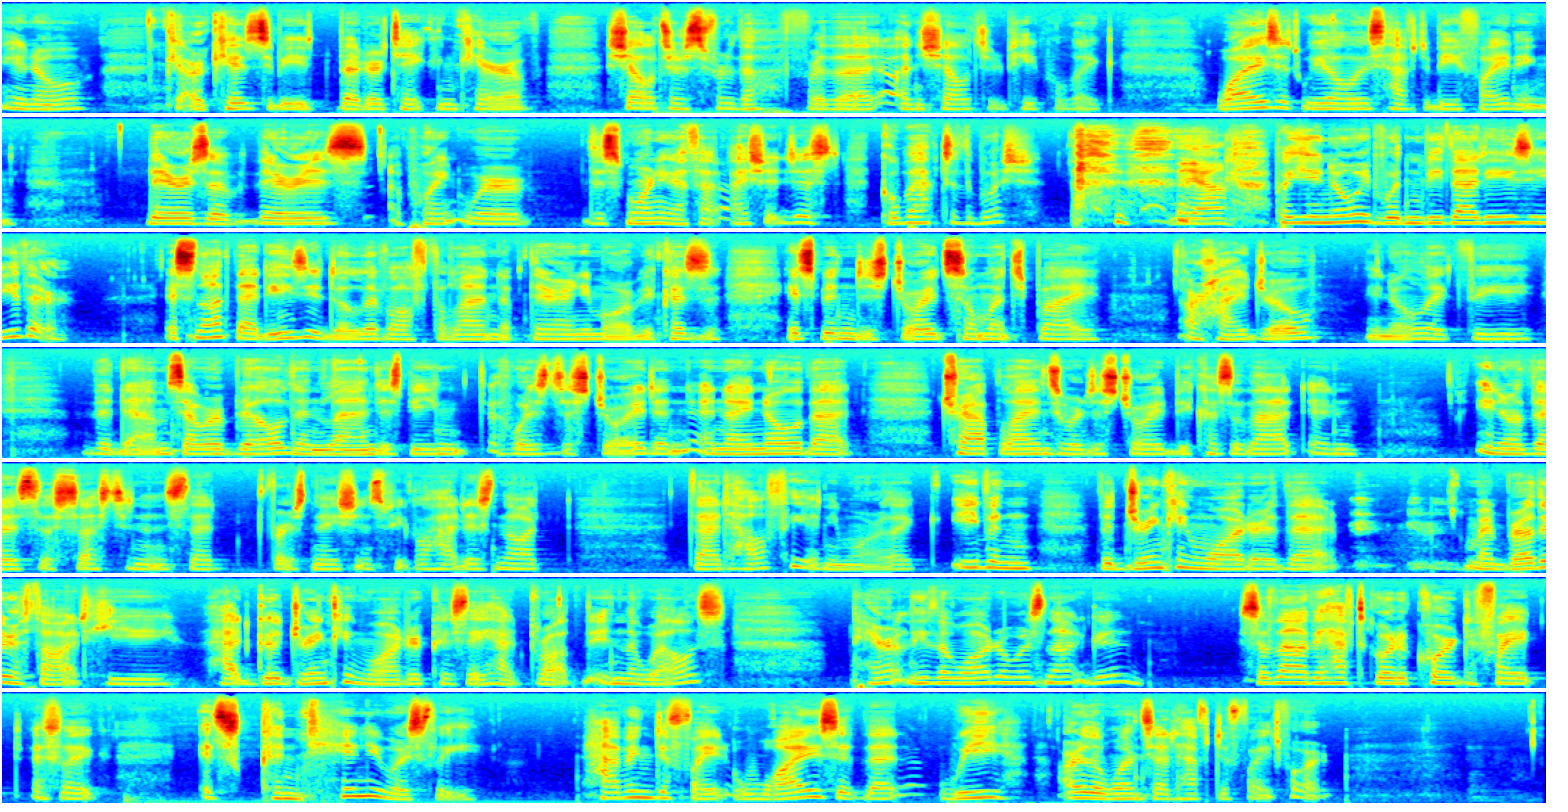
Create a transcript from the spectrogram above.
you know, our kids to be better taken care of, shelters for the for the unsheltered people. Like, why is it we always have to be fighting? There is a there is a point where this morning I thought I should just go back to the bush. yeah. But you know, it wouldn't be that easy either. It's not that easy to live off the land up there anymore because it's been destroyed so much by our hydro. You know, like the the dams that were built and land is being was destroyed and, and I know that trap lines were destroyed because of that and you know, there's the sustenance that First Nations people had is not that healthy anymore. Like even the drinking water that my brother thought he had good drinking water because they had brought in the wells. Apparently, the water was not good. So now they have to go to court to fight. It's like it's continuously having to fight. Why is it that we are the ones that have to fight for it?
